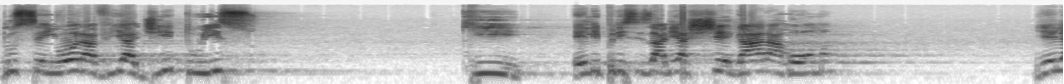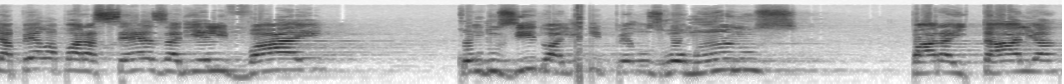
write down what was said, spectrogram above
do Senhor havia dito isso que ele precisaria chegar a Roma. E ele apela para César e ele vai conduzido ali pelos romanos para a Itália.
